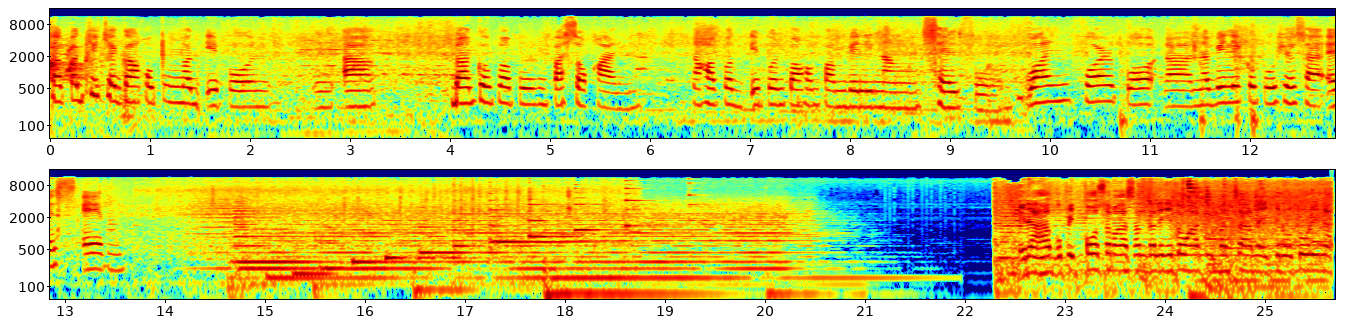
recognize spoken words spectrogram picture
Sa pagtsitsaga ko pong mag-ipon, ah, bago pa pong pasokan, nakapag-ipon po akong pambili ng cellphone. 1.4 po, na nabili ko po siya sa SM. Hinahagupit po sa mga sandaling ito ang ating bansa na itinuturing na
